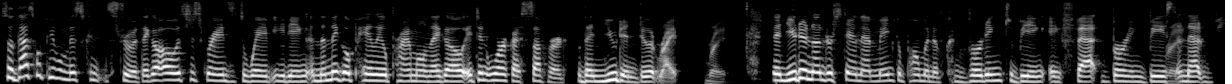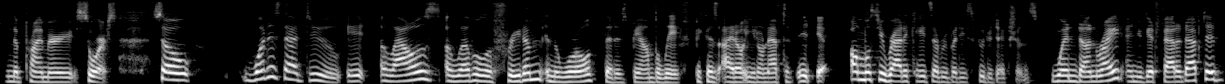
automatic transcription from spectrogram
so that's what people misconstrue it. They go, "Oh, it's just grains; it's a way of eating," and then they go paleo primal and they go, "It didn't work. I suffered." Well, then you didn't do it right. Right. Then you didn't understand that main component of converting to being a fat burning beast, and that being the primary source. So, what does that do? It allows a level of freedom in the world that is beyond belief. Because I don't, you don't have to. It, it almost eradicates everybody's food addictions when done right, and you get fat adapted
